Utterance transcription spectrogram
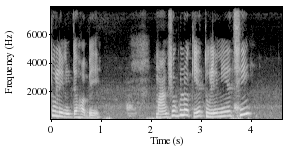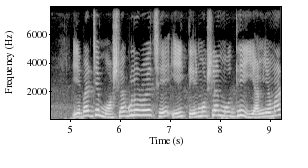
তুলে নিতে হবে। মাংসগুলোকে তুলে নিয়েছি। এবার যে মশলাগুলো রয়েছে, এই তেল মশলার মধ্যেই আমি আমার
